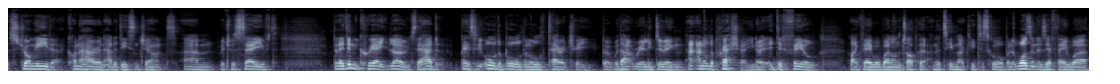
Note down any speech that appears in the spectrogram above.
strong either. Conor Harron had a decent chance, um, which was saved, but they didn't create loads. They had basically all the ball and all the territory, but without really doing and all the pressure. You know, it, did feel like they were well on top and the team likely to score, but it wasn't as if they were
